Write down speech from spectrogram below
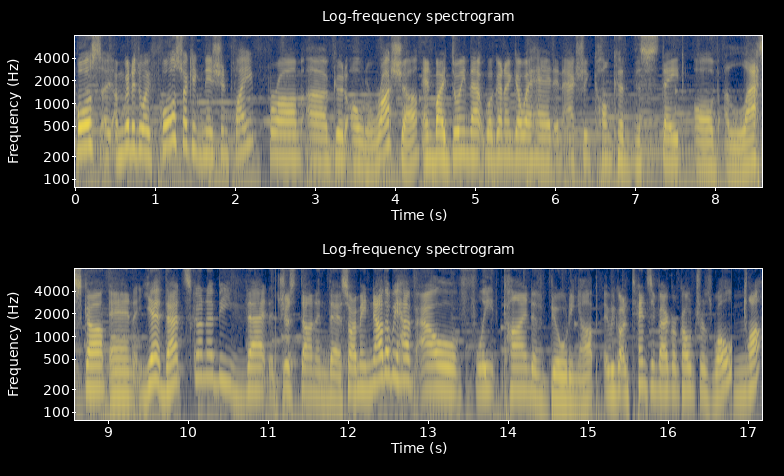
force, I'm going to do a force recognition play from uh, good old Russia, and by doing that, we're going to go ahead and actually conquer the state of Alaska, and yeah, that's going to be that just done in there. So, I mean, now that we have our fleet kind of building up, we've got intensive agriculture as well, Mwah.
